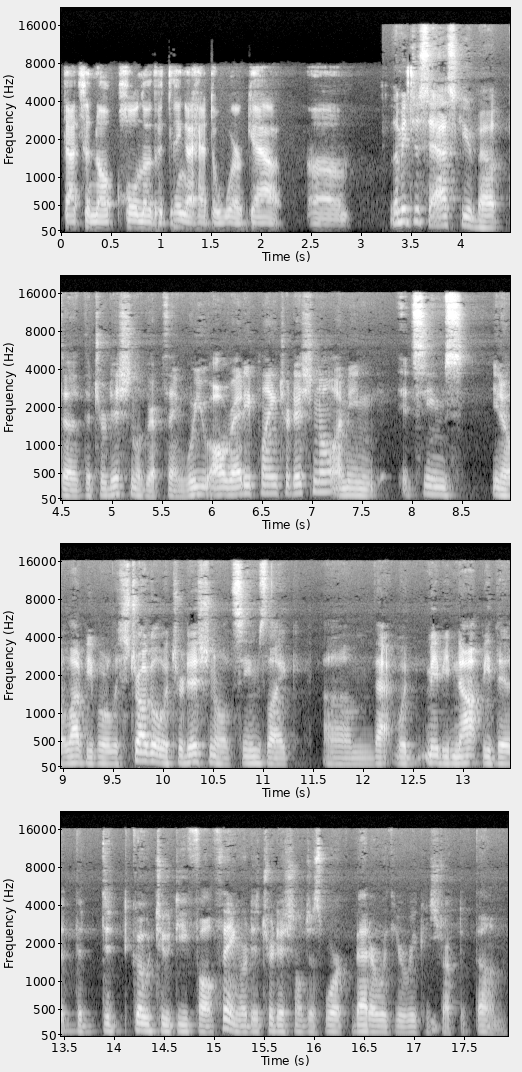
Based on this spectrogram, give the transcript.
that's a no- whole nother thing I had to work out. Um, Let me just ask you about the the traditional grip thing. Were you already playing traditional? I mean, it seems you know a lot of people really struggle with traditional. It seems like um, that would maybe not be the, the go to default thing, or did traditional just work better with your reconstructed thumb?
